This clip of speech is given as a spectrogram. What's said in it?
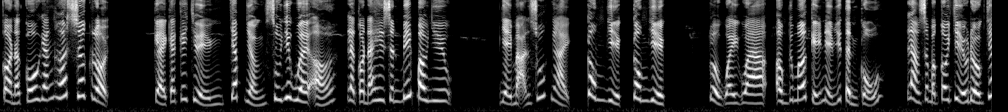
Con đã cố gắng hết sức rồi. Kể cả cái chuyện chấp nhận xuống dưới quê ở Là con đã hy sinh biết bao nhiêu. Vậy mà anh suốt ngày công việc công việc. Rồi quay qua ôm cái mớ kỷ niệm với tình cũ. Làm sao mà con chịu được chứ?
